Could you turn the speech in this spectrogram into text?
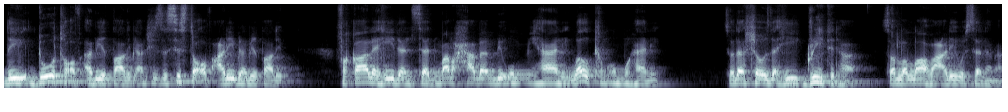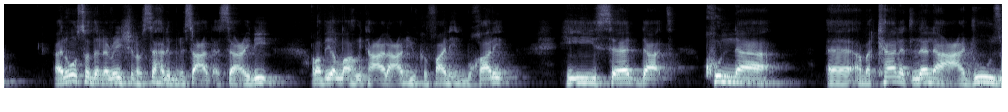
the daughter of Abi Talib and she's the sister of Ali ibn Abi Talib فقال he then said مرحبا بأم هاني welcome أم هاني so that shows that he greeted her صلى الله عليه وسلم and also the narration of Sahal ibn Sa'ad as-Sa'idi رضي الله تعالى عنه you can find it in Bukhari he said that كنا أما كانت لنا عجوز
